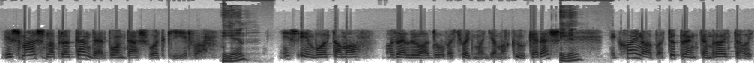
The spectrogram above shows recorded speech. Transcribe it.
és másnapra tenderbontás volt kiírva. Igen. És én voltam a, az előadó, vagy hogy mondjam, a külkeres. Igen. Még hajnalban töprengtem rajta, hogy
